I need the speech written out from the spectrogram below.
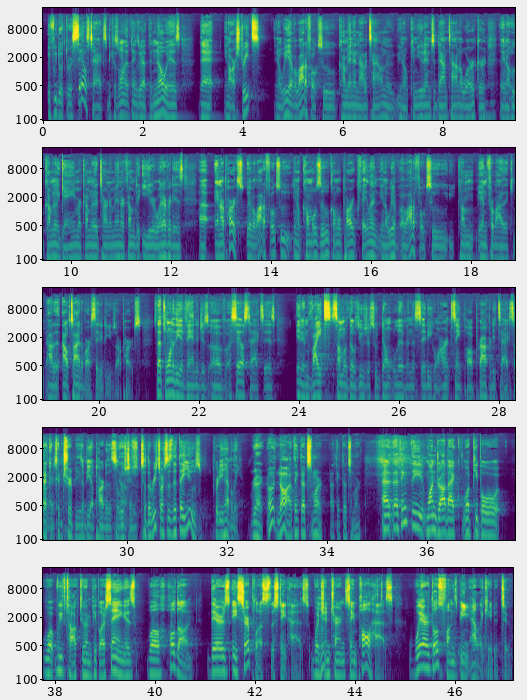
if we do it through a sales tax, because one of the things we have to know is that you know our streets. You know, we have a lot of folks who come in and out of town, who you know commute into downtown to work, or you know who come to a game, or come to a tournament, or come to eat, or whatever it is. Uh, in our parks, we have a lot of folks who you know Como Zoo, Como Park, Phalen. You know, we have a lot of folks who come in from out of the out of outside of our city to use our parks. So that's one of the advantages of a sales tax is it invites some of those users who don't live in the city, who aren't St. Paul property tax That can contribute. to be a part of the solution to the resources that they use pretty heavily. Right. Oh no, I think that's smart. I think that's smart. I I think the one drawback, what people, what we've talked to and people are saying is, well, hold on. There's a surplus the state has, which in turn St. Paul has. Where are those funds being allocated to?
